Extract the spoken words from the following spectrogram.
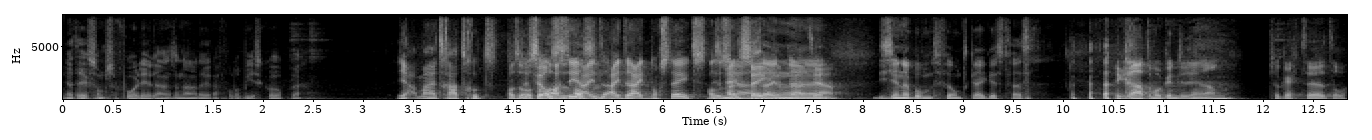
Het heeft soms zijn voordelen en zijn nadelen, volle bioscopen. Ja, maar het gaat goed. Als- De als- film- als- als die- als hij, hij draait nog steeds. als Dus een ja, mensen zijn, inderdaad, eh, ja. Die zin hebben om de film te kijken, is het vet. Ik raad hem ook iedereen aan. Dat is ook echt eh tof.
